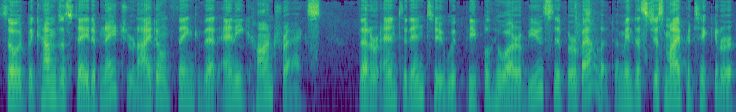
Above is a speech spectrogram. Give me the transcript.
So it becomes a state of nature, and I don't think that any contracts that are entered into with people who are abusive are valid. I mean, that's just my particular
